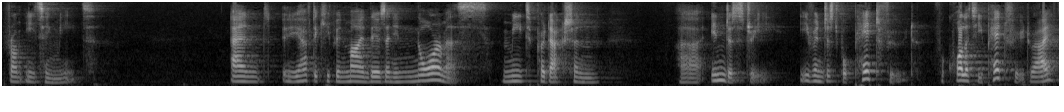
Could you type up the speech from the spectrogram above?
from eating meat, and you have to keep in mind there's an enormous meat production uh, industry, even just for pet food for quality pet food, right?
